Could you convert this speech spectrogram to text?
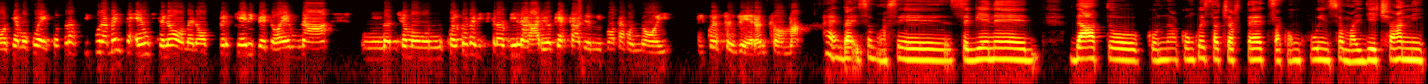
siamo, siamo, questo, però sicuramente è un fenomeno, perché ripeto, è una, un, diciamo, un qualcosa di straordinario che accade ogni volta con noi. E questo è vero, insomma. Eh, beh, insomma, se, se viene dato con, con questa certezza con cui, insomma, i dieci anni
